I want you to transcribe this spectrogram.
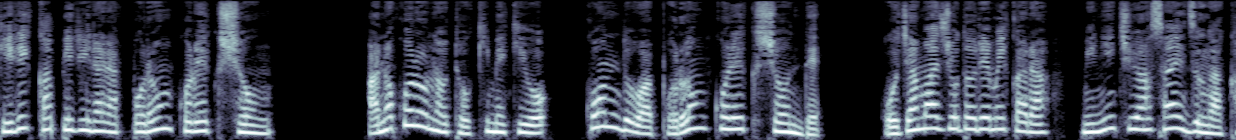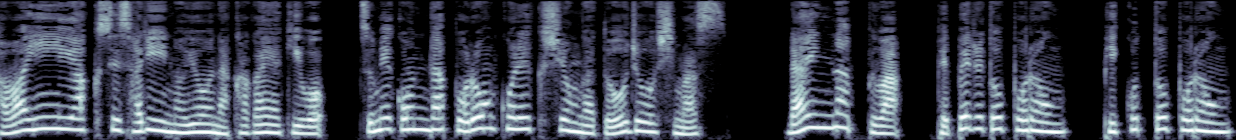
ピリカピリララポロンコレクション。あの頃のときめきを、今度はポロンコレクションで、お邪魔女ドレミからミニチュアサイズが可愛いアクセサリーのような輝きを詰め込んだポロンコレクションが登場します。ラインナップは、ペペルトポロン、ピコットポロン、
